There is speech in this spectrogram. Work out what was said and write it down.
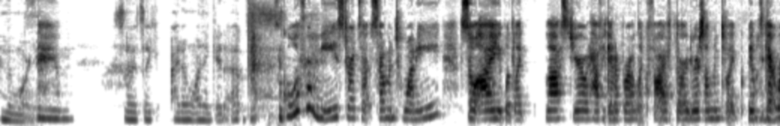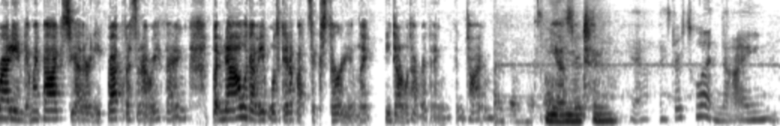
in the morning, Same. so it's like I don't want to get up. School for me starts at seven twenty, so I would like last year I would have to get up around like five thirty or something to like be able to get ready and get my bags together and eat breakfast and everything. But now like I'm able to get up at six thirty and like be done with everything in time. Yeah, me too. yeah, I start school at 9.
